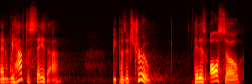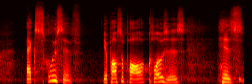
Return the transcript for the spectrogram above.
And we have to say that because it's true. It is also exclusive. The Apostle Paul closes his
